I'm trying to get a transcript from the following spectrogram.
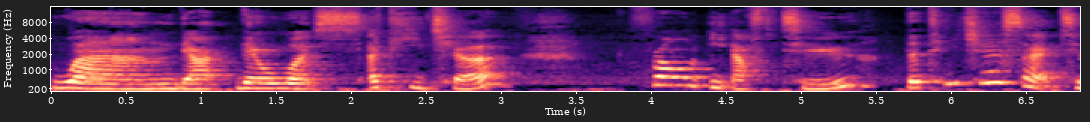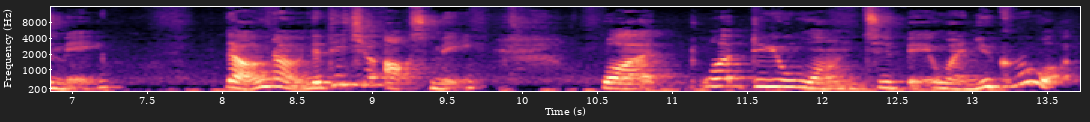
when there, there was a teacher from EF2, the teacher said to me, no, no, the teacher asked me, what, what do you want to be when you grow up?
